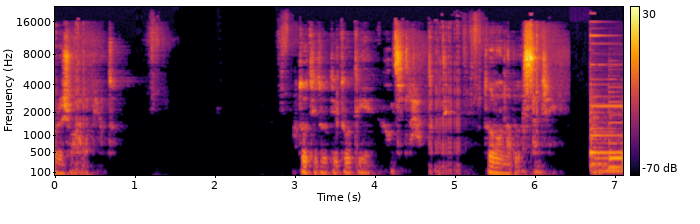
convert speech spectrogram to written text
ورجعوا على بيوتهم. tutti, tutti, tutti, considerato tutti, tu non la puoi assaggiare.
